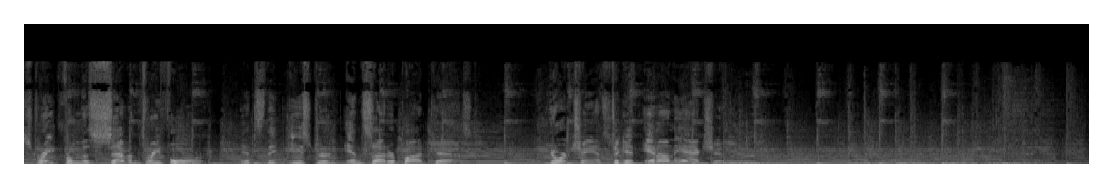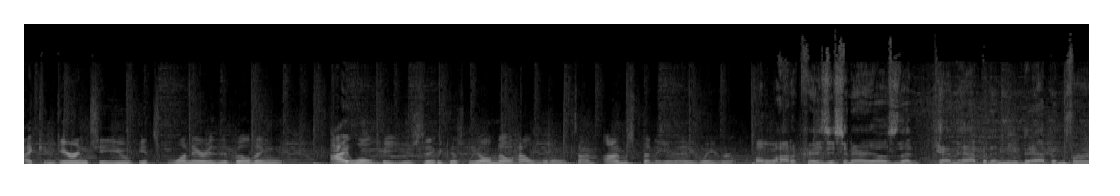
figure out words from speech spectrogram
Straight from the 734, it's the Eastern Insider Podcast. Your chance to get in on the action. I can guarantee you it's one area of the building I won't be using because we all know how little time I'm spending in any weight room. A lot of crazy scenarios that can happen and need to happen for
